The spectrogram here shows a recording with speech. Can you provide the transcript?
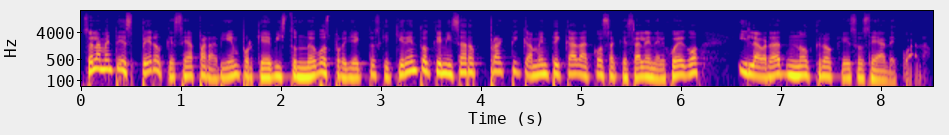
Solamente espero que sea para bien porque he visto nuevos proyectos que quieren tokenizar prácticamente cada cosa que sale en el juego y la verdad no creo que eso sea adecuado.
